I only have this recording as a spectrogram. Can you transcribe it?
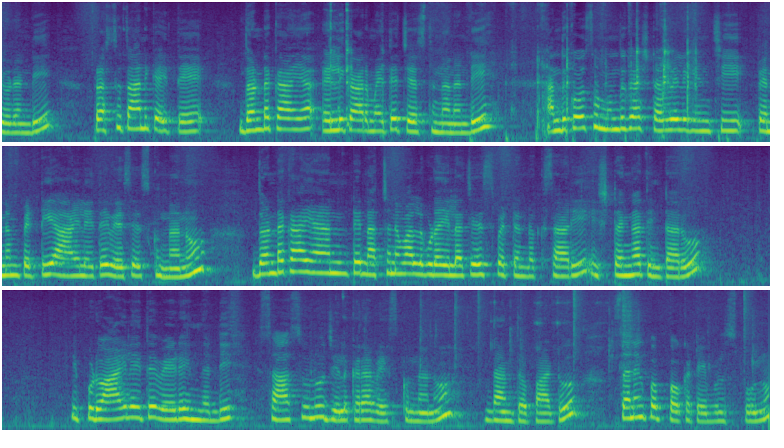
చూడండి. ప్రస్తుతానికైతే దొండకాయ ఎల్లికారం అయితే చేస్తున్నానండి. అందుకోసం ముందుగా స్టవ్ వెలిగించి పెనం పెట్టి ఆయిల్ అయితే వేసేసుకున్నాను. దొండకాయ అంటే నచ్చని వాళ్ళు కూడా ఇలా చేసి పెట్టండి ఒకసారి. ఇష్టంగా తింటారు. ఇప్పుడు ఆయిల్ అయితే వేడైందండి. సాసులు జీలకర్ర వేసుకున్నాను. దాంతోపాటు శనగపప్పు ఒక టేబుల్ స్పూను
